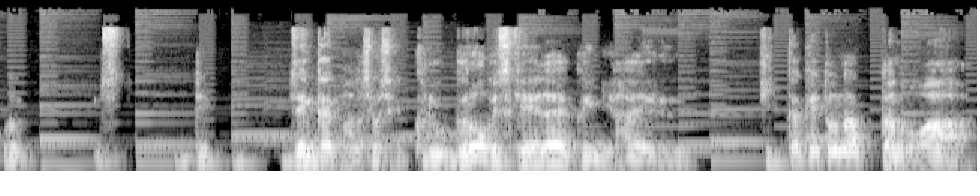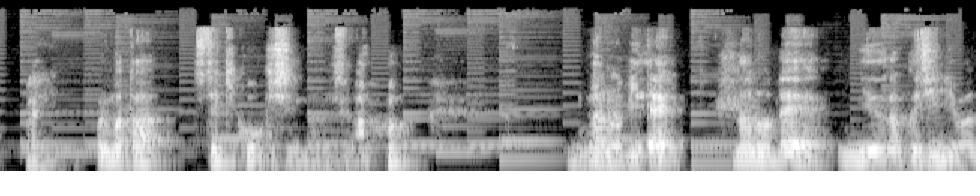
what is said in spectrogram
こので前回も話しましたけど、グログロービス経営大学院に入るきっかけとなったのは、はい、これまた知的好奇心なんですよ。なの学びたいで。、なので入学時には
